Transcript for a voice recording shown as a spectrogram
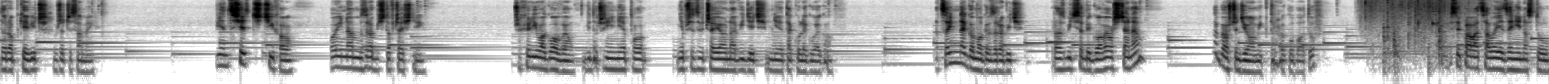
Dorobkiewicz w rzeczy samej. Więc siedź cicho. Powinnam zrobić to wcześniej. Przechyliła głowę, widocznie nie po... nieprzyzwyczajona widzieć mnie tak uległego. A co innego mogę zrobić? Rozbić sobie głowę o ścianę? To by oszczędziło mi trochę kłopotów. Wysypała całe jedzenie na stół,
